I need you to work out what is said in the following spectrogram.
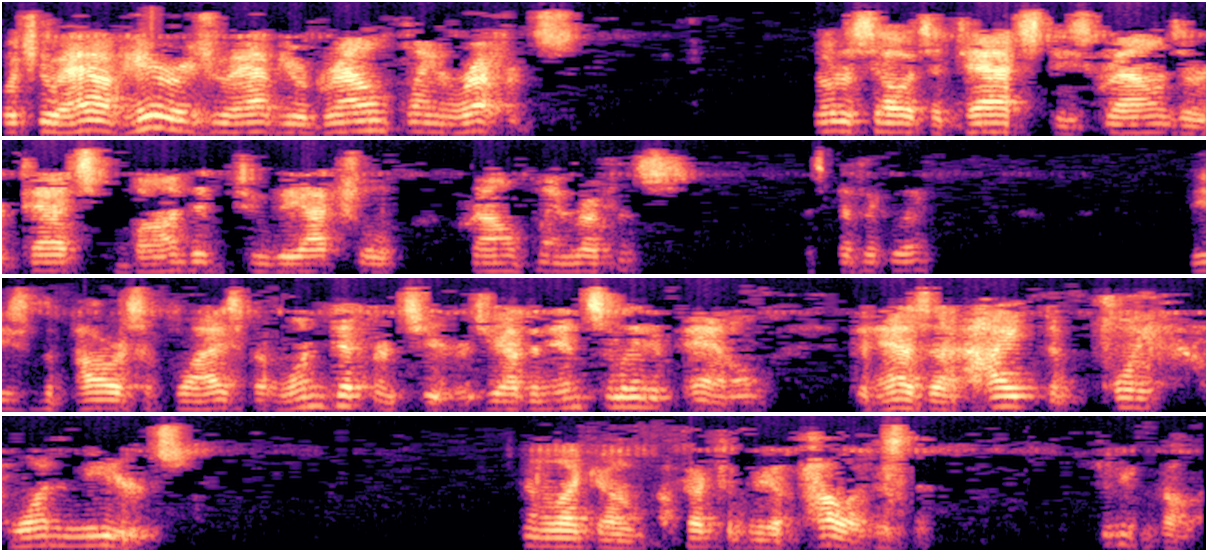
What you have here is you have your ground plane reference. Notice how it's attached, these grounds are attached, bonded to the actual ground plane reference specifically. These are the power supplies, but one difference here is you have an insulated panel that has a height of 0.1 meters. It's kind of like um, effectively a pallet, isn't it? Shipping pallet.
